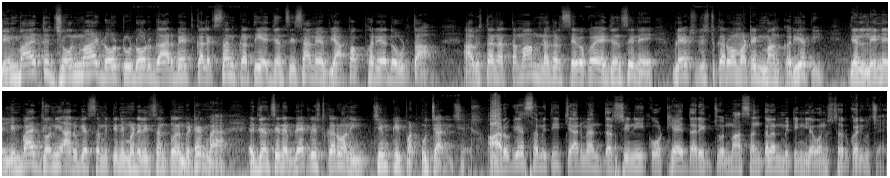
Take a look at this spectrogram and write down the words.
લિંબાયત ઝોનમાં door to door garbage collection કરતી એજન્સી સામે વ્યાપક ફરિયાદો ઉઠતા આ વિસ્તારના તમામ નગર સેવકોએ એજન્સીને બ્લેક લિસ્ટ કરવા માટેની માંગ કરી હતી, જેને લઈને લિંબાયત ઝોનની આરોગ્ય સમિતિની મળેલી સંકલન બેઠકમાં એજન્સીને બ્લેક લિસ્ટ કરવાની ચીમકી પણ ઉચ્ચારી છે. આરોગ્ય સમિતિ ચેરમેન દર્શિની કોઠિયાએ દરેક ઝોનમાં સંકલન મિટિંગ લેવાનું શરૂ કર્યું છે.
